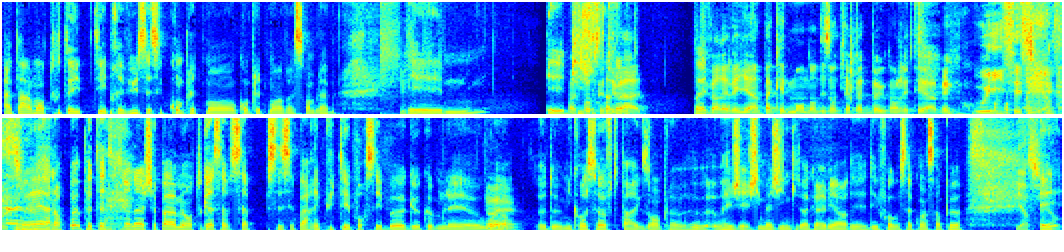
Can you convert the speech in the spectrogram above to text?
Apparemment, tout a été prévu, c'est complètement, complètement invraisemblable. Et, et puis je pense que tu vas, tu vas réveiller un paquet de monde en disant qu'il n'y a pas de bug dans GTA. Mais Oui, c'est sûr. Ouais, alors peut-être qu'il y en a, je sais pas, mais en tout cas, ça, ça c'est pas réputé pour ces bugs comme les euh, Word de Microsoft, par exemple. Euh, ouais, j'imagine qu'il doit quand même y avoir des, des, fois où ça coince un peu. Bien sûr.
